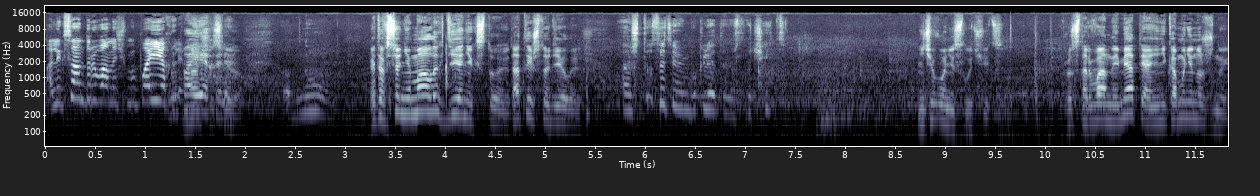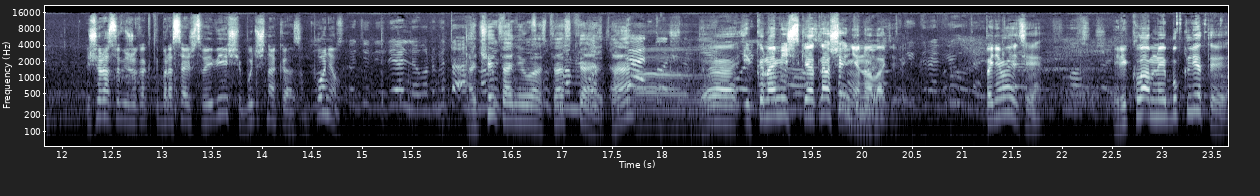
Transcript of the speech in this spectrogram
Александр Иванович, мы поехали. Поехали. Ну, Это все немалых денег стоит. А ты что делаешь? А что с этими буклетами случится? Ничего не случится. Просто рваные мяты, они никому не нужны. Еще раз увижу, как ты бросаешь свои вещи, будешь наказан. Понял? А что это они вас таскают, а? Да, экономические отношения наладили. Понимаете, рекламные буклеты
